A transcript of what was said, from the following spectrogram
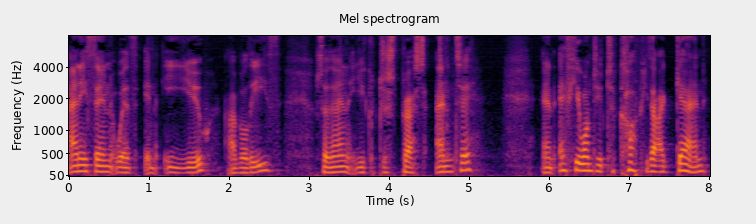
anything with an EU I believe. So then you could just press enter. And if you wanted to copy that again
